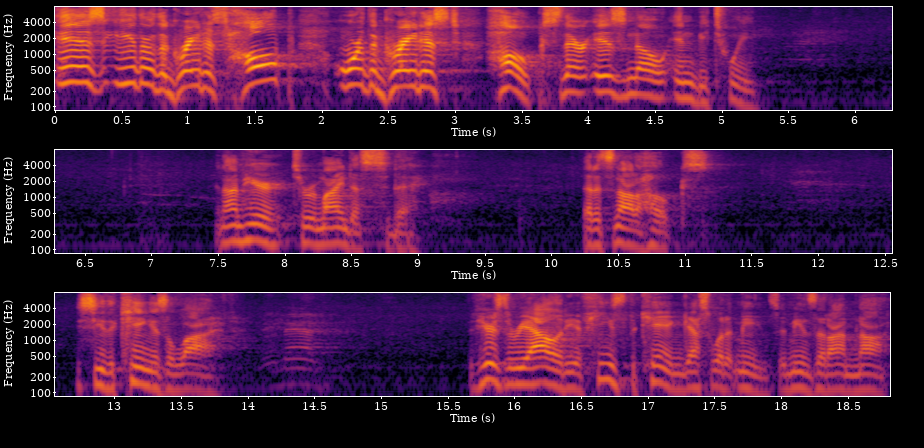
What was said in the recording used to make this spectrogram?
is either the greatest hope or the greatest hoax. There is no in between. And I'm here to remind us today that it's not a hoax. You see, the king is alive. Amen. But here's the reality if he's the king, guess what it means? It means that I'm not.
